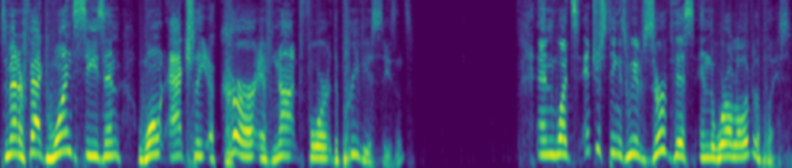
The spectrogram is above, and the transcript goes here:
As a matter of fact, one season won't actually occur if not for the previous seasons. And what's interesting is we observe this in the world all over the place.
